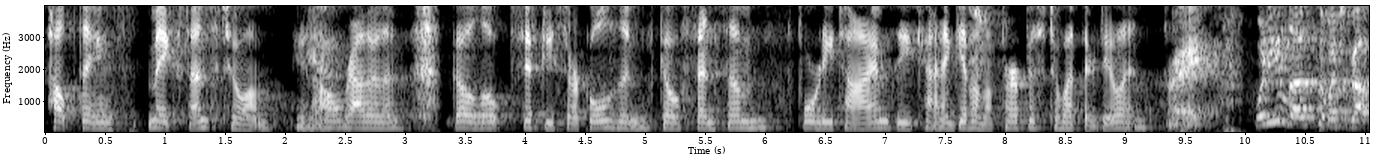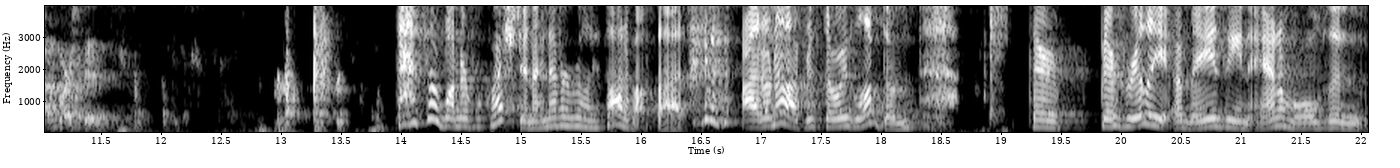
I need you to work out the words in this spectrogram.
help things make sense to them. You know, yeah. rather than go fifty circles and go fence them forty times, you kind of give them a purpose to what they're doing. Right. What do you love so much about the horses? That's a wonderful question. I never really thought about that. I don't know. I've just always loved them. They're they're really amazing animals. And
